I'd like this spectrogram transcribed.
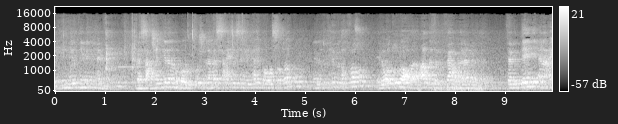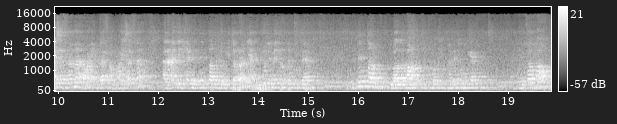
الاثنين دي اثنين حمل بس عشان كده أنا ما بقولكوش أنا بس عايز اسهلها لكم وابسطها لكم لأن أنتوا بتحبوا تحفظوا اللي هو طول عرض في ارتفاع وكلام من ده فبالتالي أنا عايز افهمها أنا واحد بفهم وعايز افهم أنا عندي الحمل 2 طن بالمتر رن يعني كل متر قيمته كام؟ 2 طن يبقى الاربعه متر قيمتهم كام؟ 2 في 4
